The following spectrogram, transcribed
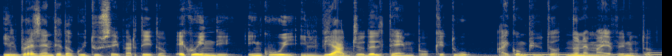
il presente da cui tu sei partito e quindi in cui il viaggio del tempo che tu hai compiuto non è mai avvenuto.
